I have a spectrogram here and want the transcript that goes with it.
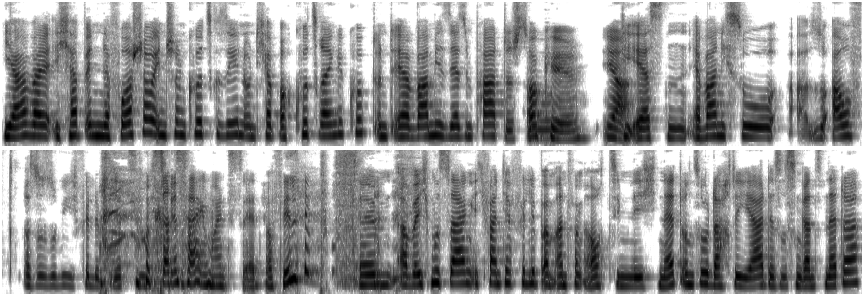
Ja, weil ich habe in der Vorschau ihn schon kurz gesehen und ich habe auch kurz reingeguckt und er war mir sehr sympathisch. So Okay, ja. Die ersten, er war nicht so so auf, also so wie Philipp jetzt. ich wollte gerade sagen, meinst du etwa Philipp? ähm, aber ich muss sagen, ich fand ja Philipp am Anfang auch ziemlich nett und so, dachte, ja, das ist ein ganz netter.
